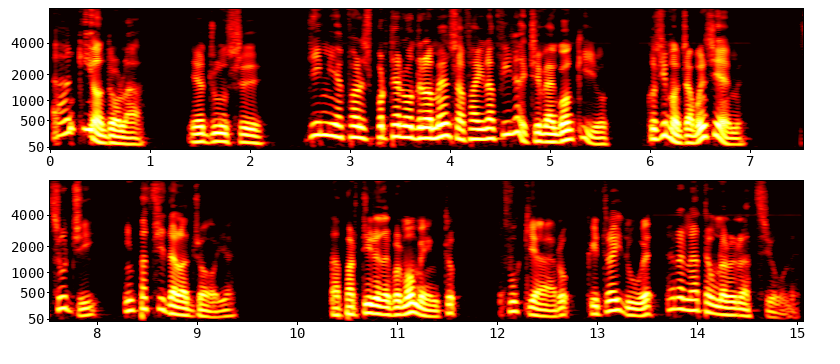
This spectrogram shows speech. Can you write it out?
anch'io andrò là e aggiunse dimmi a quale sportello della mensa fai la fila e ci vengo anch'io, così mangiamo insieme. Tsuji impazzì dalla gioia. A partire da quel momento fu chiaro che tra i due era nata una relazione.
